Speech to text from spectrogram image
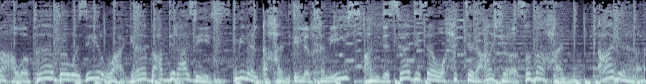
مع وفاء وزير وعقاب عبد العزيز. من الأحد إلى الخميس عند السادسة وحتى العاشرة صباحا. على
